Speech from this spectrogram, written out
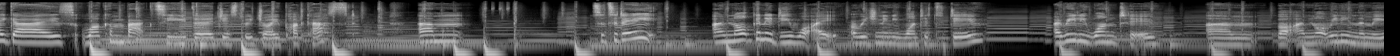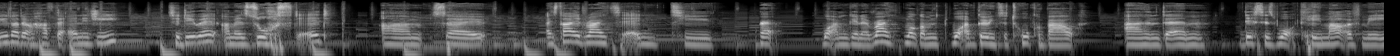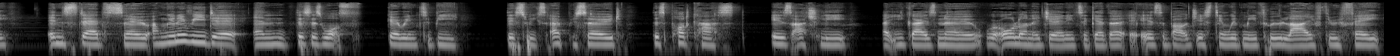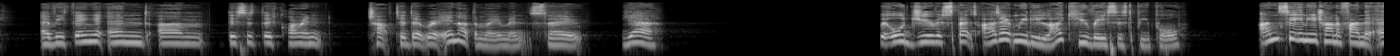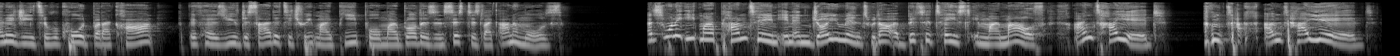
Hi guys, welcome back to the Just with Joy podcast. Um so today I'm not going to do what I originally wanted to do. I really want to, um but I'm not really in the mood. I don't have the energy to do it. I'm exhausted. Um so I started writing to prep what I'm going to write, what I'm what I'm going to talk about and um this is what came out of me instead. So I'm going to read it, and this is what's going to be this week's episode. This podcast is actually, that you guys know, we're all on a journey together. It is about gisting with me through life, through fate, everything. And um, this is the current chapter that we're in at the moment. So, yeah. With all due respect, I don't really like you racist people. I'm sitting here trying to find the energy to record, but I can't because you've decided to treat my people, my brothers and sisters, like animals. I just want to eat my plantain in enjoyment without a bitter taste in my mouth. I'm tired. I'm, t- I'm tired.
